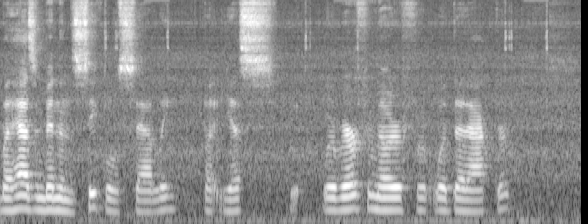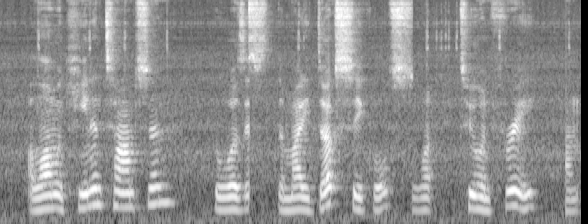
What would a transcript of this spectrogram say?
but hasn't been in the sequels, sadly. But yes, we're very familiar for, with that actor. Along with Kenan Thompson, who was the Mighty Ducks sequels, one, two and three, um,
